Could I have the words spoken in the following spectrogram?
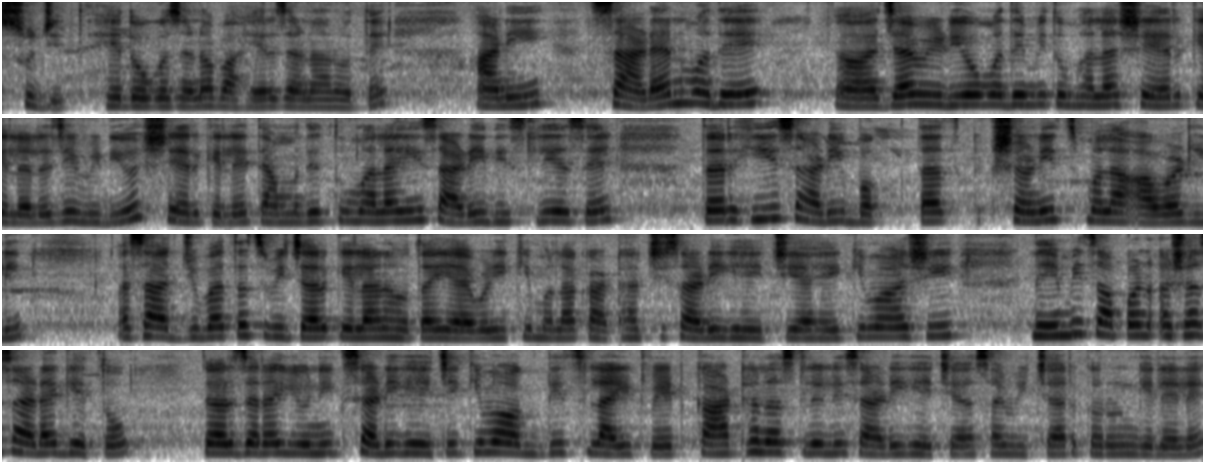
सुजित हे दोघंजणं बाहेर जाणार होते. आणि साड्यांमध्ये ज्या व्हिडिओमध्ये मी तुम्हाला शेअर केलेलं जे व्हिडिओ शेअर केले त्यामध्ये तुम्हाला ही साडी दिसली असेल तर ही साडी बघताच क्षणीच मला आवडली. असा अजिबातच विचार केला नव्हता यावेळी की मला काठाची साडी घ्यायची आहे किंवा अशी नेहमीच आपण अशा साड्या घेतो. तर जरा युनिक साडी घ्यायची किंवा अगदीच लाइट वेट काठ नसलेली साडी घ्यायची असा विचार करून गेलेले.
